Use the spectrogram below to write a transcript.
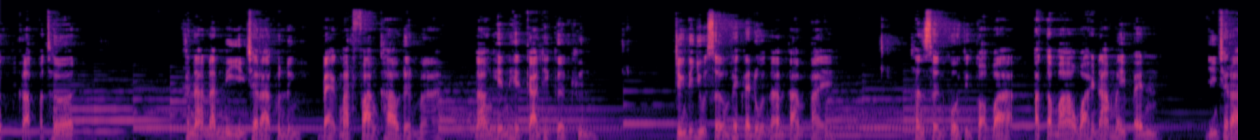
ด กลับมาเถิด ขณะนั้นมีหญิงชราคนหนึ่งแบกมัดฟางข้าวเดินมา นางเห็นเหตุการณ์ที่เกิดขึ้น จึงได้ยุเสริมให้กระโดดน้ำตามไป ท่านเสริญกวงจึงตอบว่าอัตมาว่ายน้ำไม่เป็น หญิงชรา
